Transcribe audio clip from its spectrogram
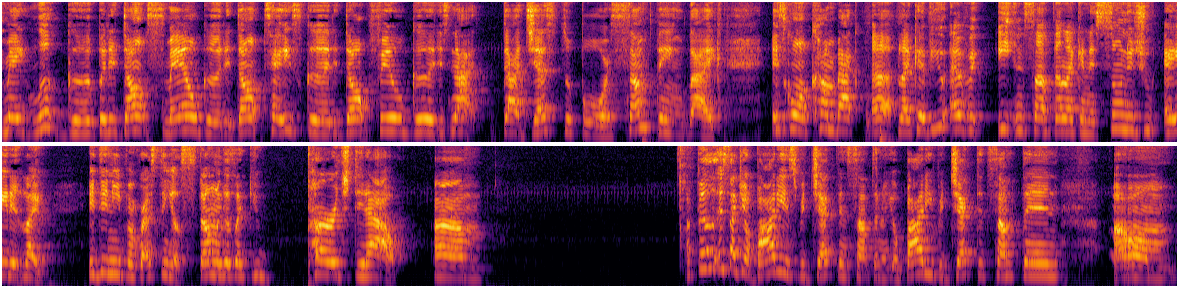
may look good, but it don't smell good, it don't taste good, it don't feel good, it's not digestible or something like it's gonna come back up. Like have you ever eaten something like and as soon as you ate it, like it didn't even rest in your stomach, it's like you purged it out. Um I feel it's like your body is rejecting something or your body rejected something. Um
